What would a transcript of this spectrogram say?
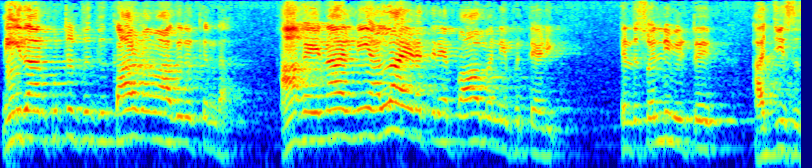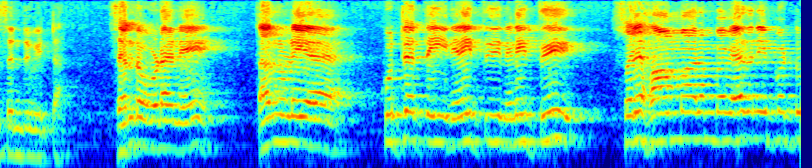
நீதான் குற்றத்துக்கு காரணமாக இருக்கின்றார் ஆகையினால் நீ அல்லா இடத்திலே பாவ மன்னிப்பு தேடி. என்று சொல்லிவிட்டு அஜீஸ் சென்று விட்டார். சென்ற உடனே தன்னுடைய குற்றத்தை நினைத்து நினைத்து சுலேஹாமா ரொம்ப வேதனைப்பட்டு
